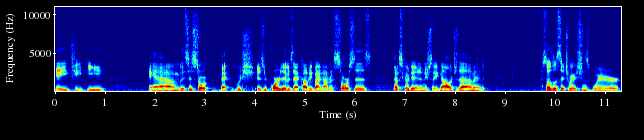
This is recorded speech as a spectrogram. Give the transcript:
A G E, and this is sort that which is reported it was that company by anonymous sources. PepsiCo didn't initially acknowledge them, and so those situations where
